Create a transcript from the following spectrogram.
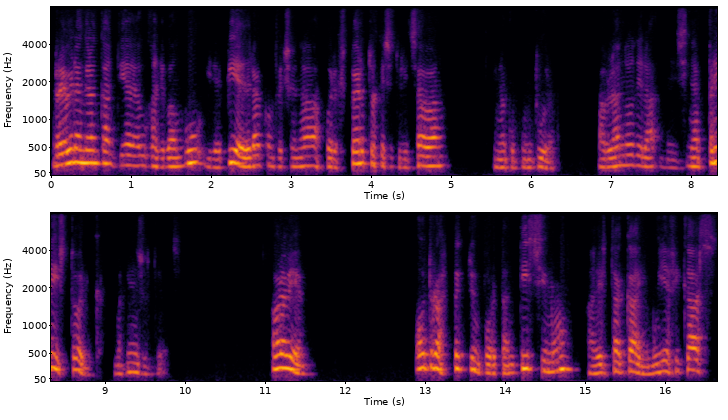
revelan gran cantidad de agujas de bambú y de piedra confeccionadas por expertos que se utilizaban en acupuntura, hablando de la medicina prehistórica, imagínense ustedes. Ahora bien, otro aspecto importantísimo a destacar y muy eficaz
